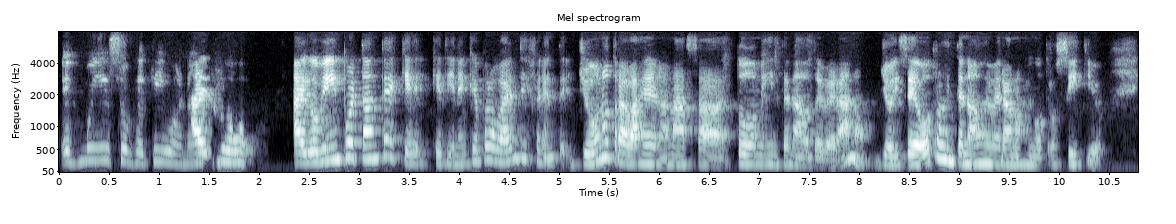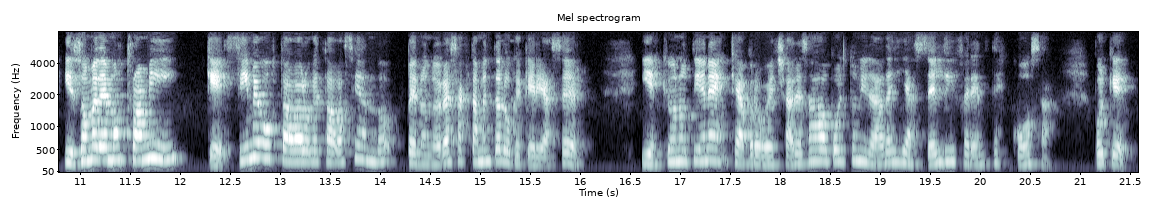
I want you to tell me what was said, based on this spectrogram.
es, muy subjetivo, ¿no? Algo, bien importante que, que tienen que probar diferente. Yo no trabajé en la NASA todos mis internados de verano. Yo hice otros internados de verano en otros sitios. Y eso me demostró a mí que sí me gustaba lo que estaba haciendo, pero no era exactamente lo que quería hacer. Y es que uno tiene que aprovechar esas oportunidades y hacer diferentes cosas, porque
